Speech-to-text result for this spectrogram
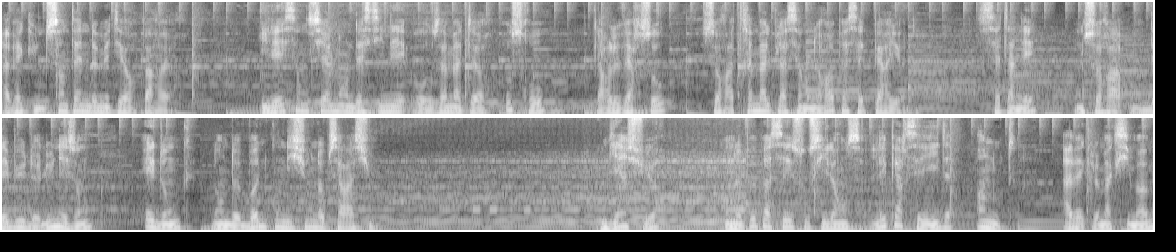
avec une centaine de météores par heure. Il est essentiellement destiné aux amateurs ostro, car le verso sera très mal placé en Europe à cette période. Cette année, on sera en début de lunaison et donc dans de bonnes conditions d'observation. Bien sûr, on ne peut passer sous silence les Perséides en août, avec le maximum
